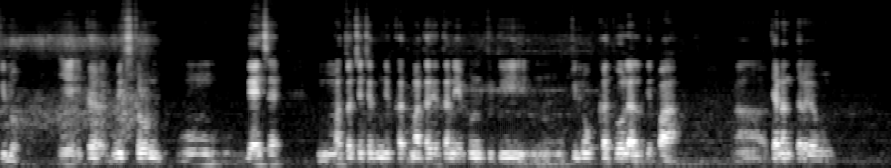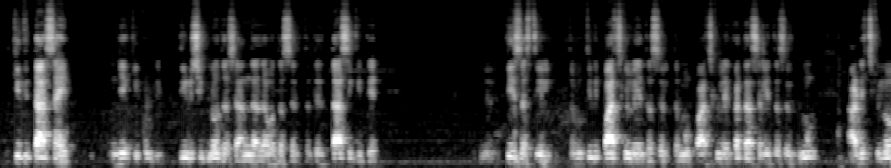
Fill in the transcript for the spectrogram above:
किलो. हे इथं मिक्स करून द्यायचं आहे महत्त्वाच्या याच्यात म्हणजे खत माता देताना एकूण किती किलो खत होऊ लागलं ते पहा. त्यानंतर किती तास आहेत? म्हणजे की एकूण दीडशे किलो होत असेल अंदाजा होत असेल तर ते तास किती आहेत? तीस असतील तर मग किती पाच किलो येत असेल तर मग पाच किलो एका तासाला येत असेल तर मग अडीच किलो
